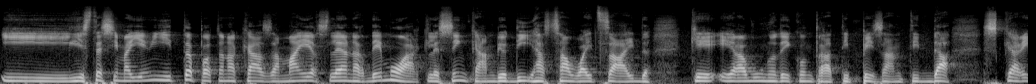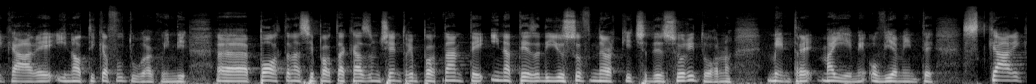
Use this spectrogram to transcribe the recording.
i, gli stessi Miami Heat portano a casa Myers Leonard e Mo Harkless in cambio di Hassan Whiteside che era uno dei contratti pesanti da scaricare in ottica futura. Quindi eh, Portland si porta a casa un centro importante in attesa di Yusuf Nurkic del suo ritorno, mentre Miami ovviamente scarica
